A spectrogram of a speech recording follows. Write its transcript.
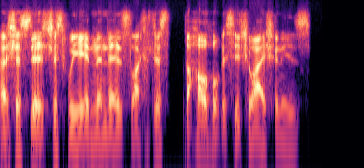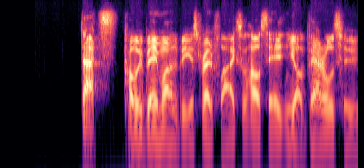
it's just it's just weird. And then there's like just the whole hooker situation is that's probably been one of the biggest red flags of the whole season. You got Verrills who,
